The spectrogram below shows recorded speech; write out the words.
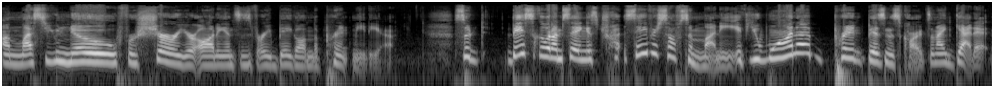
unless you know for sure your audience is very big on the print media. So basically what i'm saying is try, save yourself some money. If you want to print business cards and i get it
